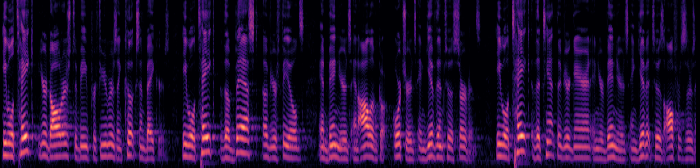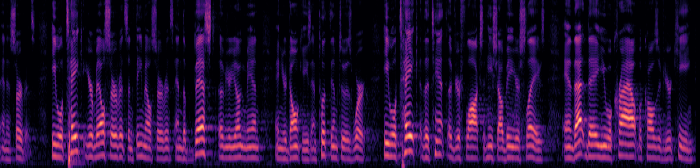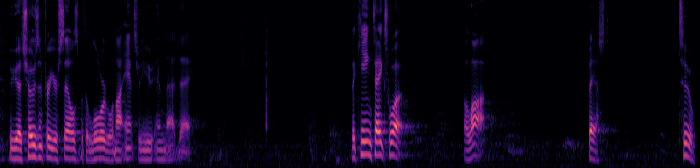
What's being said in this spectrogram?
He will take your daughters to be perfumers and cooks and bakers. He will take the best of your fields and vineyards and olive orchards and give them to his servants. He will take the tenth of your garden and your vineyards and give it to his officers and his servants. He will take your male servants and female servants and the best of your young men and your donkeys and put them to his work. He will take the tenth of your flocks and he shall be your slaves. And that day you will cry out because of your king, who you have chosen for yourselves, but the Lord will not answer you in that day. The king takes what? A lot best. Two.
